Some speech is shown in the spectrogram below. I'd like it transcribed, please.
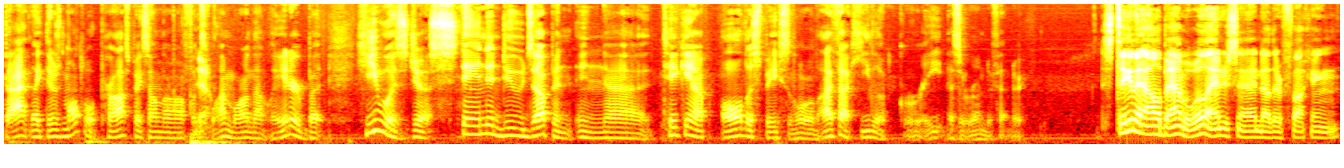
bad. Like there's multiple prospects on the offensive Yeah. line. More on that later, but he was just standing dudes up and, and uh, taking up all the space in the world. I thought he looked great as a run defender. Sticking to Alabama, Will Anderson had another fucking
